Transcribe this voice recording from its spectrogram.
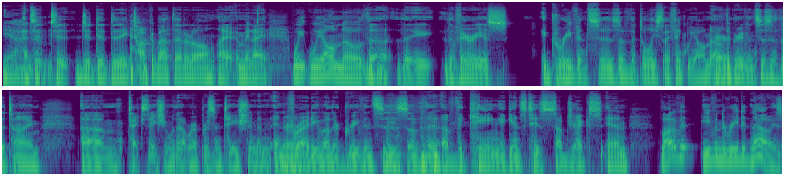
Yeah. To, to, did, did did they talk about that at all? I, I mean, I we we all know the the the various grievances of the at least I think we all know Sure. the grievances of the time. um, taxation without representation, and, and a variety of other grievances of the of the king against his subjects. And a lot of it, even to read it now, is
